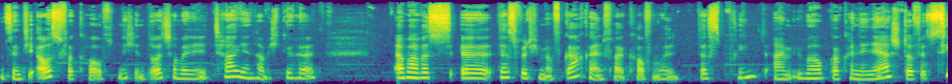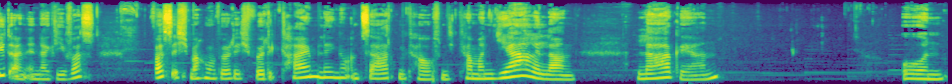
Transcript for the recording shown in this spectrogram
sind die ausverkauft. Nicht in Deutschland, aber in Italien habe ich gehört. Aber was, äh, das würde ich mir auf gar keinen Fall kaufen, weil das bringt einem überhaupt gar keine Nährstoffe. Es zieht eine Energie. Was, was ich machen würde, ich würde Keimlinge und Saaten kaufen. Die kann man jahrelang lagern und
